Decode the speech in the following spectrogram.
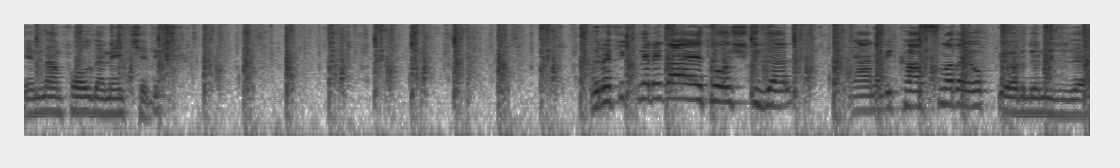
Yeniden fall damage yedik. Grafikleri gayet hoş, güzel. Yani bir kasma da yok gördüğünüz üzere.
